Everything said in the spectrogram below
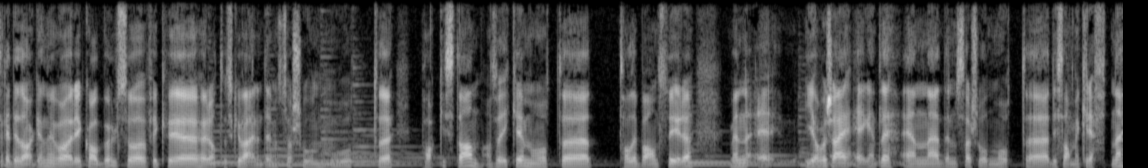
Tredje dagen vi var i Kabul, så fikk vi høre at det skulle være en demonstrasjon mot Pakistan. Altså ikke mot uh, Talibans styre, men uh, i og for seg egentlig en demonstrasjon mot de samme kreftene,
